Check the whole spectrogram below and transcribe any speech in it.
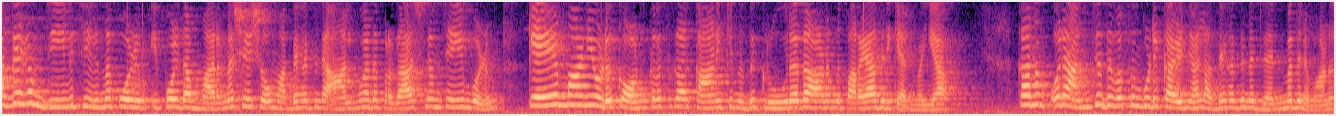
അദ്ദേഹം ജീവിച്ചിരുന്നപ്പോഴും ഇപ്പോൾ ദ മരണശേഷവും അദ്ദേഹത്തിന്റെ ആത്മകഥ പ്രകാശനം ചെയ്യുമ്പോഴും കെ എം മാണിയോട് കോൺഗ്രസുകാർ കാണിക്കുന്നത് ക്രൂരത ആണെന്ന് പറയാതിരിക്കാൻ വയ്യ. കാരണം ഒരു അഞ്ച് ദിവസം കൂടി കഴിഞ്ഞാൽ അദ്ദേഹത്തിന്റെ ജന്മദിനമാണ്.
